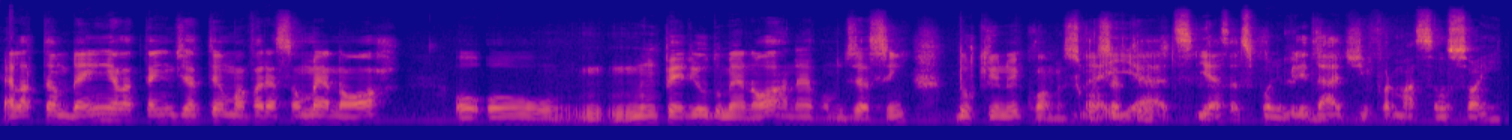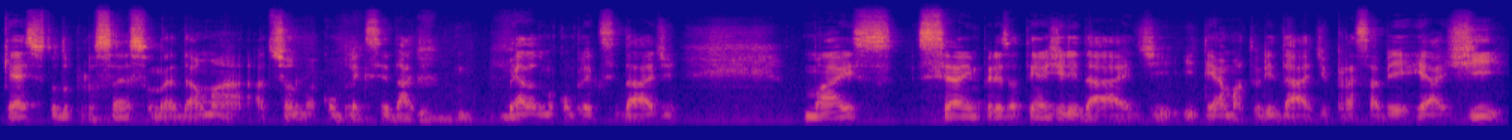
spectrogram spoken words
ela também ela tende a ter uma variação menor ou, ou num período menor, né, vamos dizer assim, do que no e-commerce, com e, certeza. a- e essa disponibilidade de informação só enriquece todo o processo, né? Dá uma, adiciona uma complexidade, bela de uma complexidade, mas se a empresa tem agilidade e tem a maturidade para saber reagir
